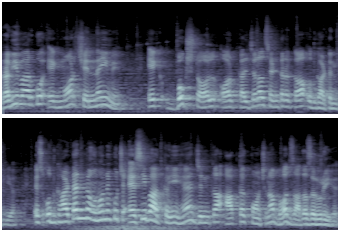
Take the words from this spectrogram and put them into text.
रविवार को एगमोर, चेन्नई में एक बुक स्टॉल और कल्चरल सेंटर का उद्घाटन किया। इस उद्घाटन में उन्होंने कुछ ऐसी बात कही है जिनका आप तक पहुँचना बहुत ज़्यादा ज़रूरी है।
